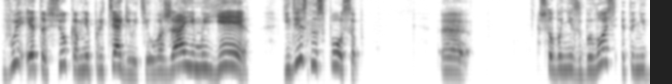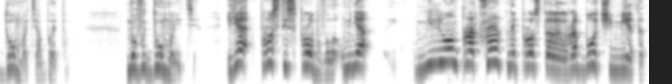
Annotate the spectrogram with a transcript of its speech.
вы это все ко мне притягиваете, уважаемые. Единственный способ, э, чтобы не сбылось, это не думать об этом. Но вы думаете. И я просто испробовала. У меня миллион процентный просто рабочий метод.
